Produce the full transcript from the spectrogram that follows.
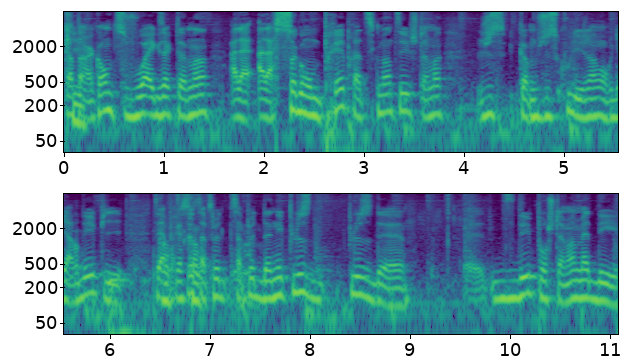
Quand t'as un compte, tu vois exactement à la, à la seconde près, pratiquement, tu sais, justement, juste, comme jusqu'où les gens vont regarder. Puis, après ça, ça peut, ça peut te donner plus, plus de, euh, d'idées pour justement mettre des,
